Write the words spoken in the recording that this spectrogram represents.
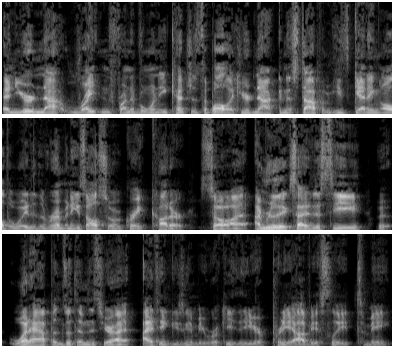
and you're not right in front of him when he catches the ball, like you're not going to stop him. He's getting all the way to the rim and he's also a great cutter. So I, am really excited to see uh, what happens with him this year. I, I think he's going to be rookie of the year pretty obviously to me.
